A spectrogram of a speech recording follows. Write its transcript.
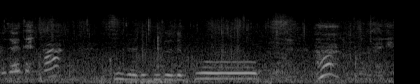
Kuda ide? Ha? Kuda ide, kuda ide, pu... Ha? Kuda ide?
